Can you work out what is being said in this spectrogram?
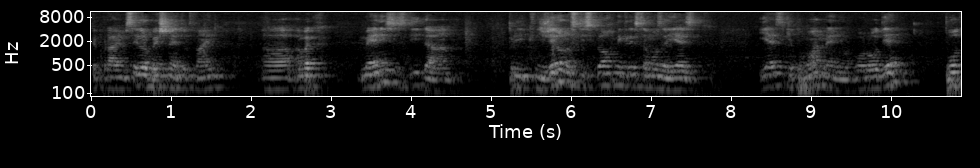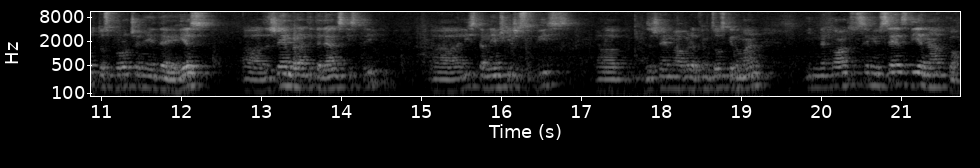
ker pravim, vse evropejščina je tudi fajn, uh, ampak meni se zdi, da pri književnosti sploh ne gre samo za jezik. Jezik je po mojem mnenju orodje pod do sporočanja ideje. Jaz uh, začnem brati italijanski strip, uh, listam nemški časopis, uh, začnem malo brati francoski roman in na koncu se mi vse zdi enako.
